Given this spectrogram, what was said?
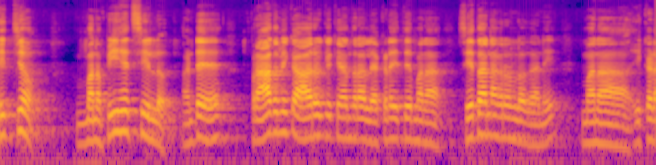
నిత్యం మన పిహెచ్సిల్లో అంటే ప్రాథమిక ఆరోగ్య కేంద్రాలు ఎక్కడైతే మన సీతానగరంలో కానీ మన ఇక్కడ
